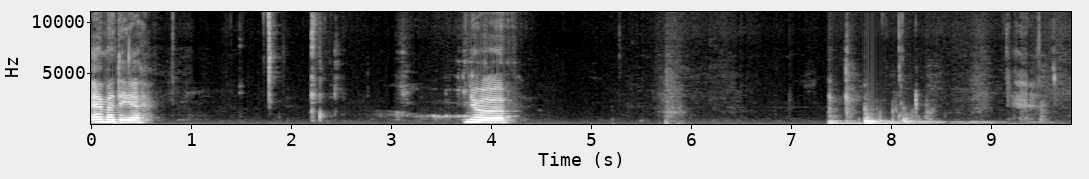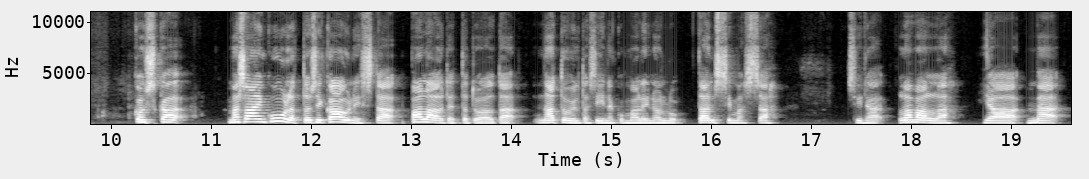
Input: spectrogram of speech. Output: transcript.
en mä tiedä. Joo. Koska mä sain kuulla tosi kaunista palautetta tuolta Natuilta siinä, kun mä olin ollut tanssimassa siinä lavalla. Ja mä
